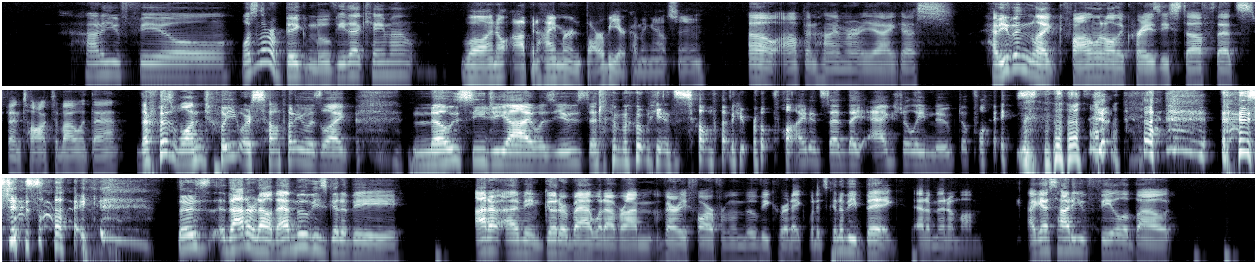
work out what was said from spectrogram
how do you feel? Wasn't there a big movie that came out? Well, I know Oppenheimer and Barbie are coming out soon. Oh, Oppenheimer. Yeah, I guess. Have you been like following all the crazy stuff that's been talked about with that? There was one tweet where somebody was like, no CGI was used in the movie, and somebody replied and said they actually nuked a place. it's just like, there's, I don't know. That movie's going to be, I don't, I mean, good or bad, whatever. I'm very far from a movie critic, but it's going to be big at a minimum. I guess, how do you feel about,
